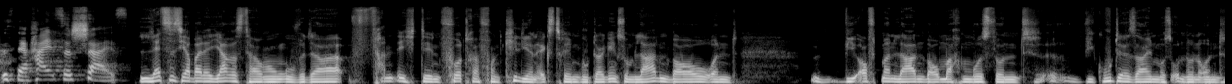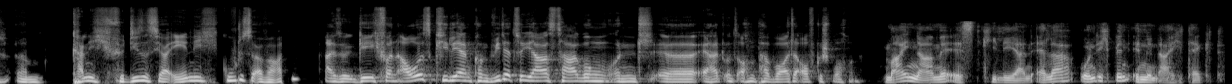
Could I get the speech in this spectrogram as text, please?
Das ist der heiße Scheiß. Letztes Jahr bei der Jahrestagung, Uwe, da fand ich den Vortrag von Kilian extrem gut. Da ging es um Ladenbau und wie oft man Ladenbau machen muss und äh, wie gut er sein muss und und und. Ähm, kann ich für dieses Jahr ähnlich Gutes erwarten? Also gehe ich von aus, Kilian kommt wieder zur Jahrestagung und äh, er hat uns auch ein paar Worte aufgesprochen. Mein Name ist Kilian Eller und ich bin Innenarchitekt.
